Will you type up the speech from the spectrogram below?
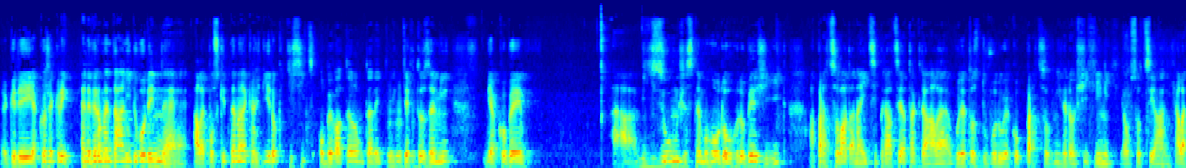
kdy jako řekli, environmentální důvody ne, ale poskytneme každý rok tisíc obyvatelům tady mhm. těchto zemí jakoby výzum, že jste mohou dlouhodobě žít a pracovat a najít si práci a tak dále. A bude to z důvodu jako pracovních a dalších jiných, jo, sociálních. Ale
